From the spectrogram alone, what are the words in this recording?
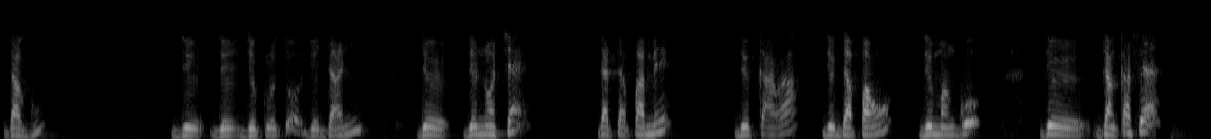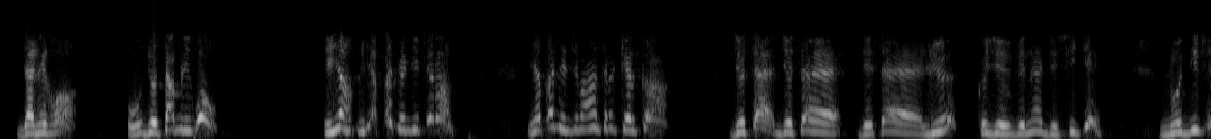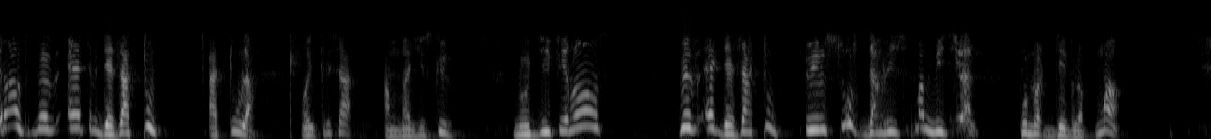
d'Agou, de, de, Cloto, de Dani, de, de Notien, d'Atapamé, de Kara, de Dapaon, de Mango, de d'Ankasser, d'Anero ou de Tabligo. Il n'y a, a, pas de différence. Il n'y a pas de différence entre quelqu'un de ces, de, ces, de ces lieux que je venais de citer. Nos différences peuvent être des atouts. Atouts là, on écrit ça en majuscule. Nos différences peuvent être des atouts, une source d'enrichissement mutuel pour notre développement.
